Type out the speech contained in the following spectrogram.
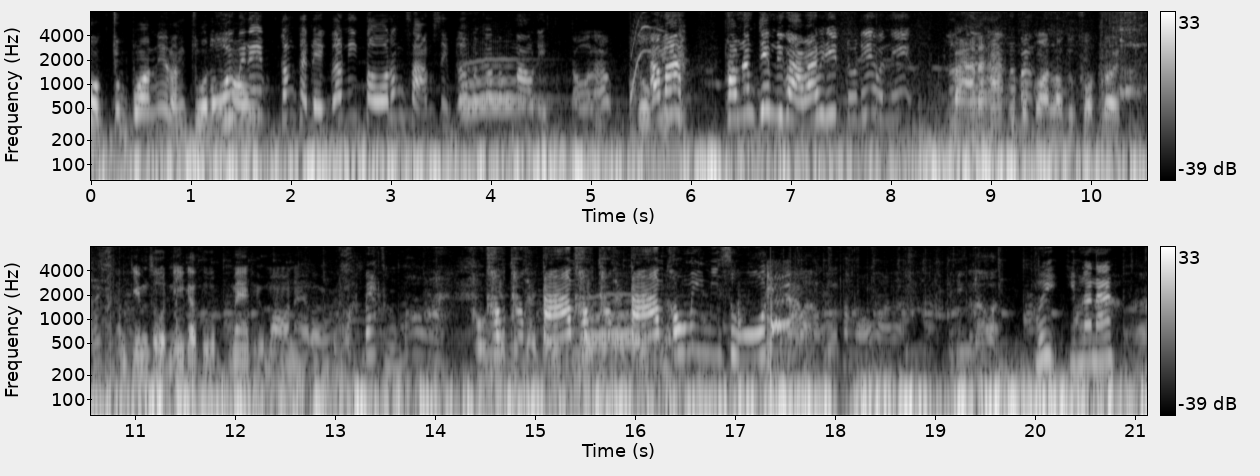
บอกจุมพรนี่หลังสวนนี่โอ้ยเมา ไม่ได้ตั้งแต่เด็กแล้วนี่โตตั้ง 30 แล้วมันก็ต้องเมาดิโตแล้วเอามาทำน้ำจิ้มดีกว่ามาพี่นิดดูดิวันนี้มานะฮะ อุปกรณ์เราสดๆเลย น้ำจิ้มสูตรนี้กับสูตรแม่ถือหม้อไหนอร่อยกว่าโอ้ยแม่ถือหม้ออะเขาเขาเรียนมาจากทำตามเกาเขาหลีทำตามเขาไม่มีสูตรแล้วอะดูสมองมาอะทิ้งไปแล้วอะเฮ้ยชิมแล้วนะอะ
